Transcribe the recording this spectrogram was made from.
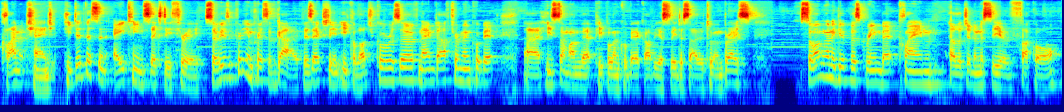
climate change. He did this in 1863, so he's a pretty impressive guy. There's actually an ecological reserve named after him in Quebec. Uh, he's someone that people in Quebec obviously decided to embrace, so I'm going to give this greenback claim a legitimacy of fuck all,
